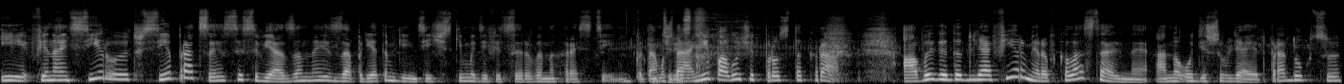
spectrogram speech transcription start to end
и финансируют все процессы, связанные с запретом генетически модифицированных растений. Потому Интересно. что они получат просто крах. А выгода для фермеров колоссальная. Оно удешевляет продукцию.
